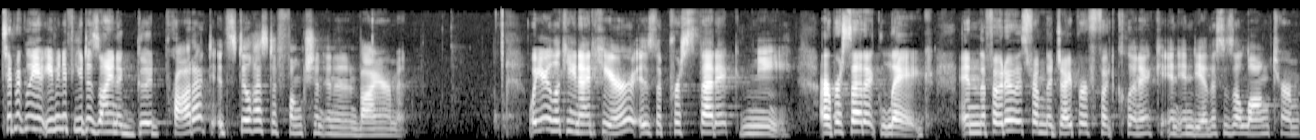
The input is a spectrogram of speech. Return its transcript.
typically, even if you design a good product, it still has to function in an environment. What you're looking at here is the prosthetic knee, or prosthetic leg. And the photo is from the Jaipur Foot Clinic in India. This is a long-term,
